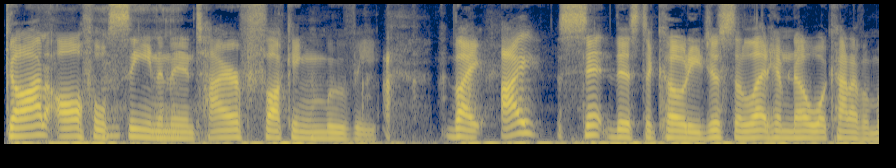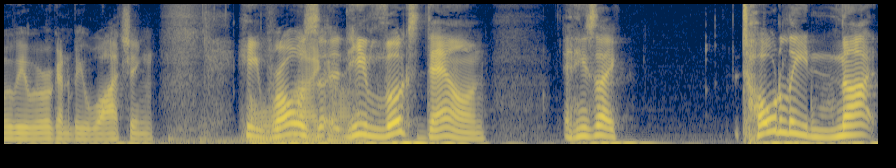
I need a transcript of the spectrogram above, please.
god awful scene in the entire fucking movie. Like I sent this to Cody just to let him know what kind of a movie we were going to be watching. He oh rolls he looks down and he's like totally not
